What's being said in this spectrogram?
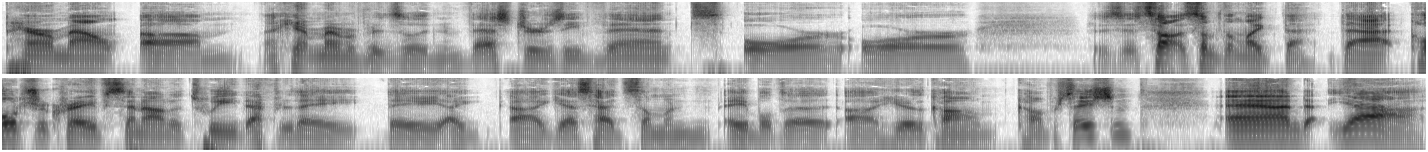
Paramount, um, I can't remember if it's an investors event or, or, something like that. That Culture Crave sent out a tweet after they they I, I guess had someone able to uh, hear the com- conversation, and yeah,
